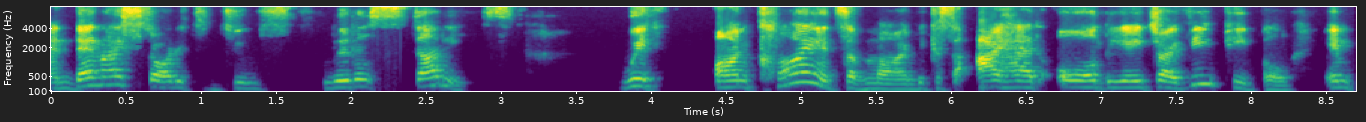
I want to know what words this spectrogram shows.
And then I started to do little studies with on clients of mine because I had all the HIV people. And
